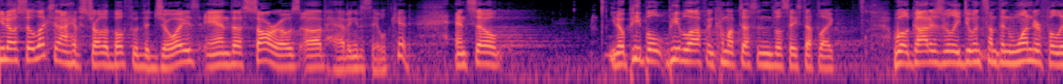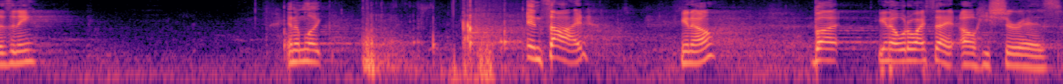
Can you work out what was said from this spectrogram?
you know, so Lex and I have struggled both with the joys and the sorrows of having a disabled kid. And so you know, people, people often come up to us and they'll say stuff like, Well, God is really doing something wonderful, isn't He? And I'm like, Inside, you know? But, you know, what do I say? Oh, He sure is.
